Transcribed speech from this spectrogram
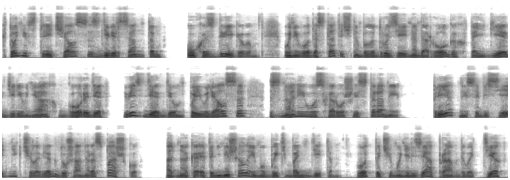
Кто не встречался с диверсантом Ухоздвиговым? У него достаточно было друзей на дорогах, в тайге, в деревнях, в городе, везде, где он появлялся, знали его с хорошей стороны. Приятный собеседник, человек душа нараспашку. Однако это не мешало ему быть бандитом. Вот почему нельзя оправдывать тех,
